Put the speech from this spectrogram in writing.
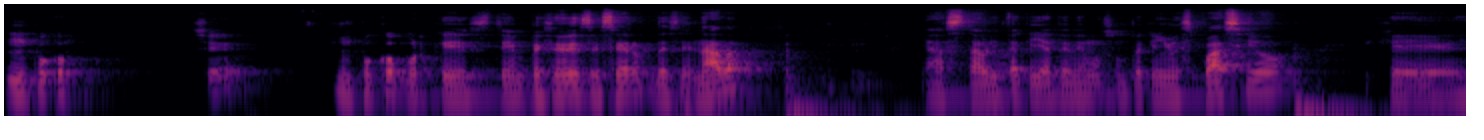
Un poco. Sí. Un poco porque este, empecé desde cero, desde nada, hasta ahorita que ya tenemos un pequeño espacio que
